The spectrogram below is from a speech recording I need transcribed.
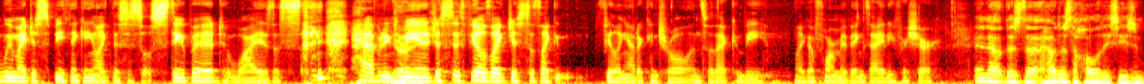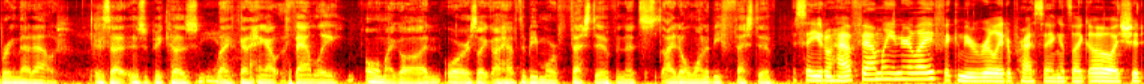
we might just be thinking like this is so stupid. Why is this happening to me? And it just it feels like just it's like feeling out of control, and so that can be like a form of anxiety for sure. And now does the how does the holiday season bring that out? Is that is it because Yeah. like gotta hang out with family? Oh my god! Or it's like I have to be more festive, and it's I don't want to be festive. say you don't have family in your life, it can be really depressing. It's like, oh, I should,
